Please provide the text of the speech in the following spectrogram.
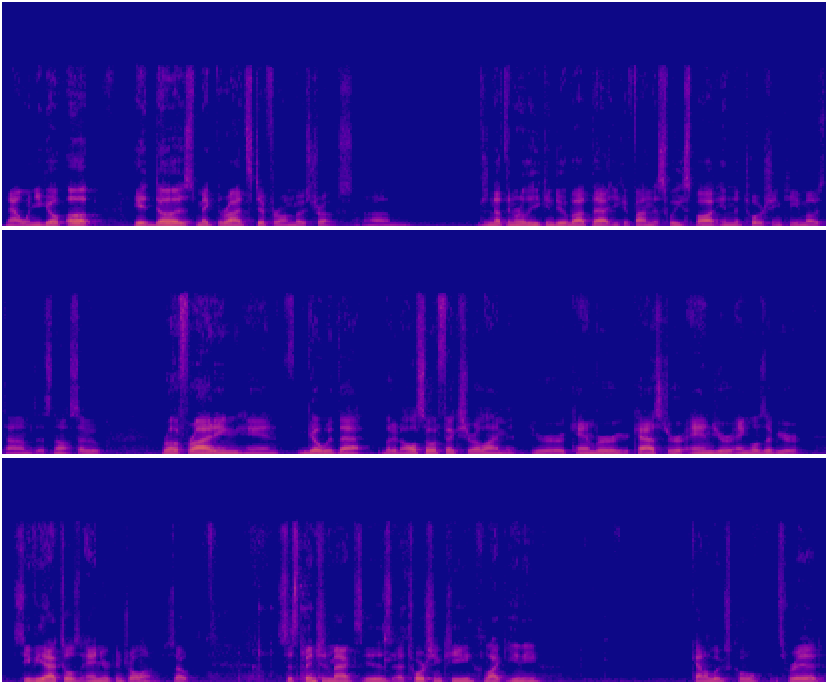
Now, when you go up, it does make the ride stiffer on most trucks. Um, there's nothing really you can do about that. You can find the sweet spot in the torsion key most times. That's not so rough riding and go with that. But it also affects your alignment, your camber, your caster, and your angles of your CV axles and your control arm. So SuspensionMAXX is a torsion key like any. Kind of looks cool. It's red.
